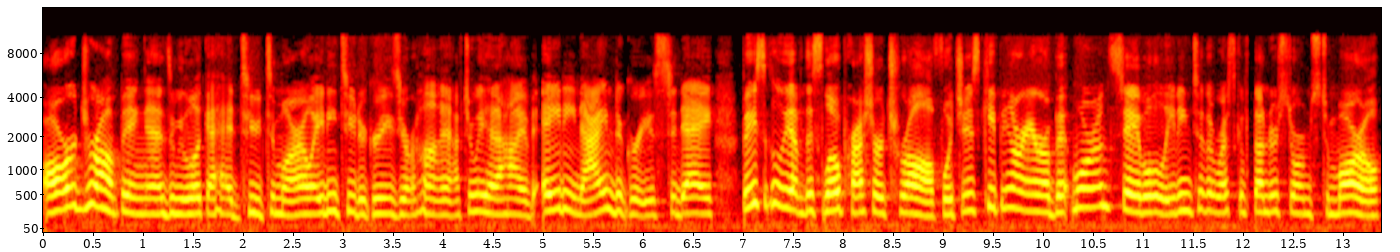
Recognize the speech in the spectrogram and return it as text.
are dropping as we look ahead to tomorrow. 82 degrees your high after we hit a high of 89 degrees today. Basically, we have this low pressure trough, which is keeping our air a bit more unstable, leading to the risk of thunderstorms tomorrow.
